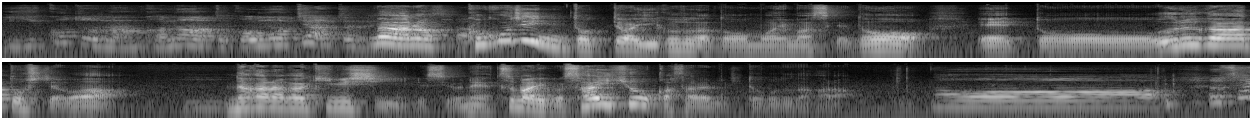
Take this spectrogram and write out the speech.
いいことなんかなとか思っちゃったじゃまああの個々人にとってはいいことだと思いますけど、えっと売る側としてはうん。なかなか厳しいですよね。つまりこれ再評価されるってことだから。あー。再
